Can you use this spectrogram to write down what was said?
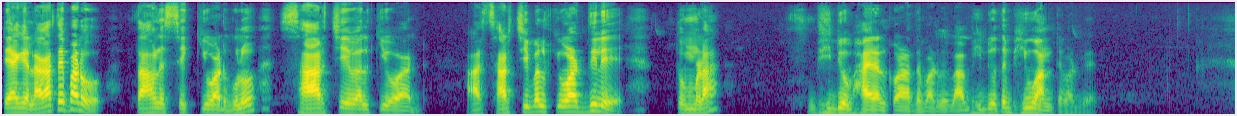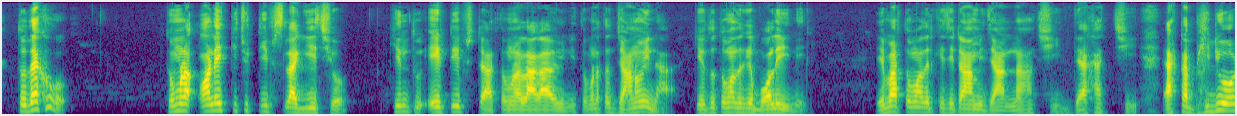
ট্যাগে লাগাতে পারো, তাহলে সেই কিওয়ার্ডগুলো সার্চেবল কিওয়ার্ড, আর সার্চেবল কিওয়ার্ড দিলে তোমরা ভিডিও ভাইরাল করাতে পারবে বা ভিডিওতে ভিউ আনতে পারবে। তো দেখো, তোমরা অনেক কিছু টিপস লাগিয়েছো, কিন্তু এই টিপসটা তোমরা লাগাওনি তোমরা তো জানোই না। কেউ তো তোমাদেরকে বলেই নেই। এবার তোমাদেরকে যেটা আমি জানাচ্ছি, দেখাচ্ছি, একটা ভিডিওর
